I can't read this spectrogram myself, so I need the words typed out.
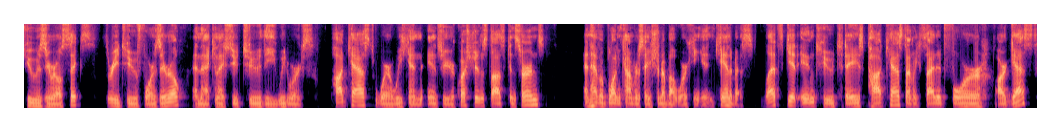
206 3240, and that connects you to the Weedworks podcast where we can answer your questions, thoughts, concerns, and have a blunt conversation about working in cannabis. Let's get into today's podcast. I'm excited for our guest,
